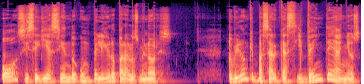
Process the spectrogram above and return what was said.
o si seguía siendo un peligro para los menores. Tuvieron que pasar casi 20 años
